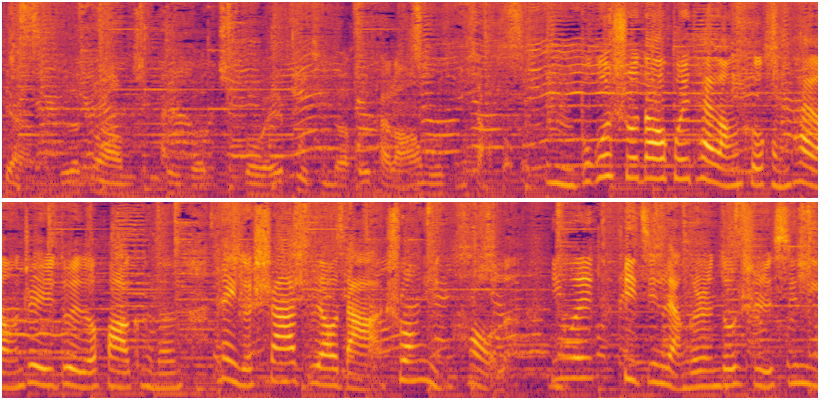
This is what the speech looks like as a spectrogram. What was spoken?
片，我觉得更让这个作为父亲的灰太狼无从下手。嗯，不过说到灰太狼和红太狼这一对的话，可能那个“杀”字要打双引号了，因为毕竟两个人都是心里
